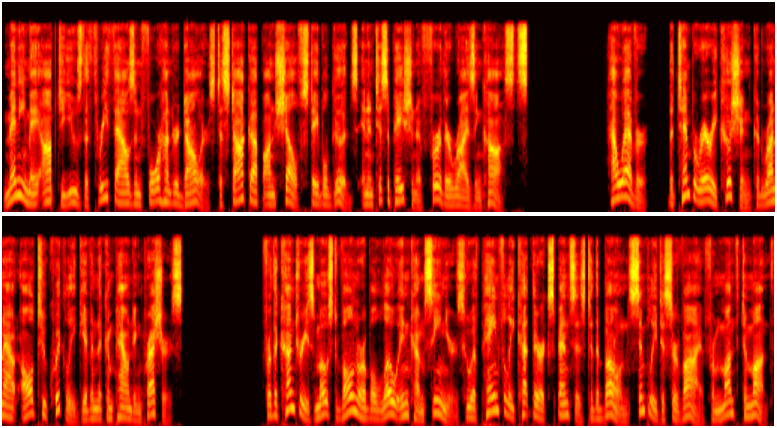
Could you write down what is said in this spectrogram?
many may opt to use the $3,400 to stock up on shelf stable goods in anticipation of further rising costs. However, the temporary cushion could run out all too quickly given the compounding pressures. For the country's most vulnerable low income seniors who have painfully cut their expenses to the bone simply to survive from month to month,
